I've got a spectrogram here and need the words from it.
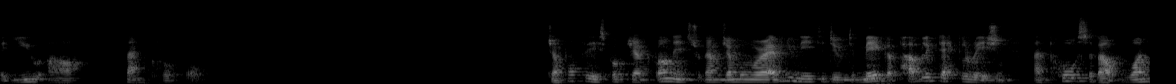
that you are thankful for. Jump on Facebook, jump on Instagram, jump on wherever you need to do to make a public declaration and post about one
